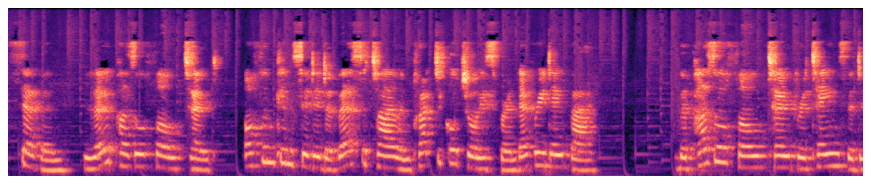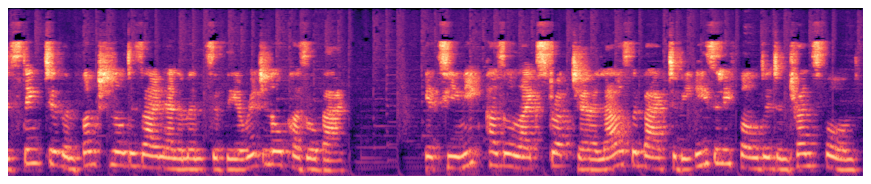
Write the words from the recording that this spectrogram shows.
7. Loewe Puzzle Fold Tote, often considered a versatile and practical choice for an everyday bag. The Puzzle Fold Tote retains the distinctive and functional design elements of the original puzzle bag. Its unique puzzle-like structure allows the bag to be easily folded and transformed,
